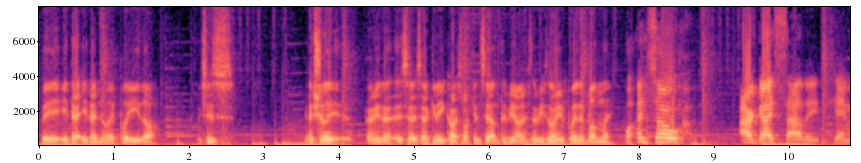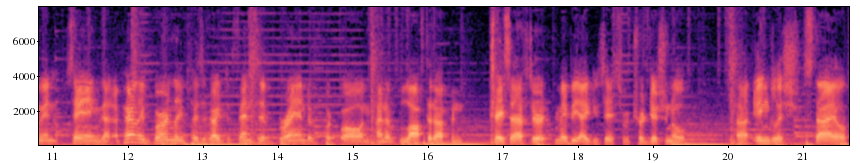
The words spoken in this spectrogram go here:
but he, he, he didn't really play either, which is it's really. I mean, it's, it's a great cause for concern to be honest if he's not even playing at Burnley. Well, and so our guy Sally came in saying that apparently Burnley plays a very defensive brand of football and kind of loft it up and chase after it. Maybe I could say it's a traditional uh, English style,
